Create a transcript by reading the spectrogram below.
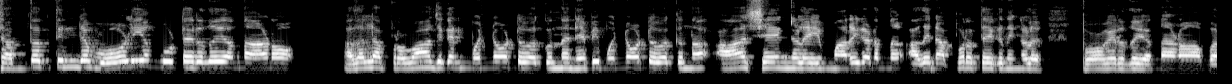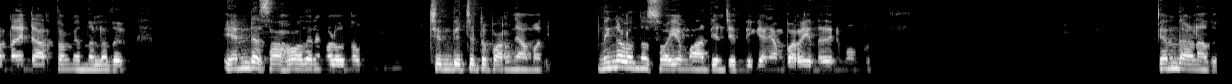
ശബ്ദത്തിന്റെ വോളിയം കൂട്ടരുത് എന്നാണോ? അതല്ല പ്രവാചകൻ മുന്നോട്ട് വെക്കുന്ന നബി മുന്നോട്ട് വെക്കുന്ന ആശയങ്ങളെയും മറികടന്ന് അതിനപ്പുറത്തേക്ക് നിങ്ങൾ പോകരുത് എന്നാണോ പറഞ്ഞതിന്റെ അർത്ഥം എന്നുള്ളത്? എന്റെ സഹോദരങ്ങളൊന്ന് ചിന്തിച്ചിട്ട് പറഞ്ഞാൽ മതി. നിങ്ങളൊന്ന് സ്വയം ആദ്യം ചിന്തിക്കുക ഞാൻ പറയുന്നതിന് മുമ്പ്. എന്താണത്?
